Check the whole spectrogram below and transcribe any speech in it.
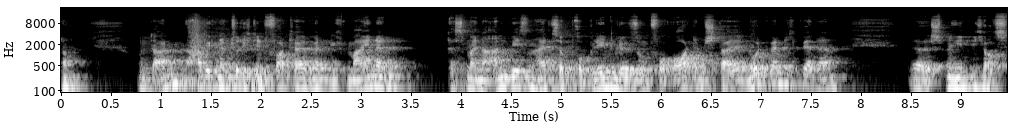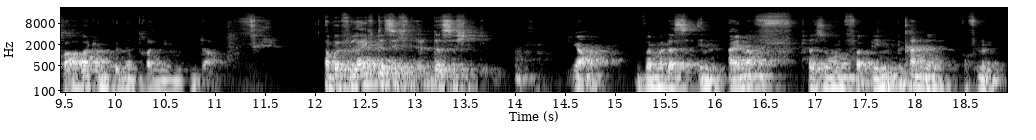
Ne? Und dann habe ich natürlich den Vorteil, wenn ich meine dass meine Anwesenheit zur Problemlösung vor Ort im Stall notwendig wäre, dann äh, schwinge ich mich aufs Fahrrad und bin in drei Minuten da. Aber vielleicht, dass ich, dass ich, ja, wenn man das in einer Person verbinden kann, auf einem,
